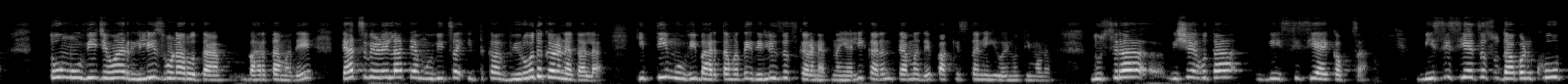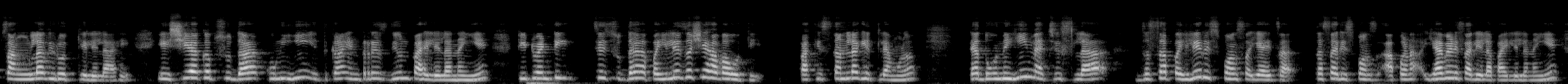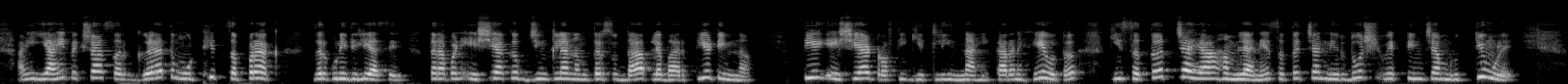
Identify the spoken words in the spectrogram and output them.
तो मूव्ही जेव्हा रिलीज होणार होता भारतामध्ये त्याच वेळेला त्या मूवीचा इतका विरोध करण्यात आला की ती मूव्ही भारतामध्ये रिलीजच करण्यात नाही आली कारण त्यामध्ये पाकिस्तानी हिरोईन होती म्हणून. दुसरा विषय होता बीसीसीआय कपचा. बीसीसीआयचा सुद्धा आपण खूप चांगला विरोध केलेला आहे. एशिया कप सुद्धा कुणीही इतका इंटरेस्ट देऊन पाहिलेला नाहीये. टी ट्वेंटी ची सुद्धा पहिले जशी हवा होती पाकिस्तानला घेतल्यामुळं त्या दोनही मॅचेसला जसा पहिले रिस्पॉन्स यायचा तसा रिस्पॉन्स आपण यावेळेस आलेला पाहिलेला नाहीये. आणि याही पेक्षा सगळ्यात मोठी चपराक जर कुणी दिली असेल तर आपण एशिया कप जिंकल्यानंतर सुद्धा आपल्या भारतीय टीमनं ती एशिया ट्रॉफी घेतली नाही. कारण हे होतं की सततच्या ह्या हमल्याने सततच्या निर्दोष व्यक्तींच्या मृत्यूमुळे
